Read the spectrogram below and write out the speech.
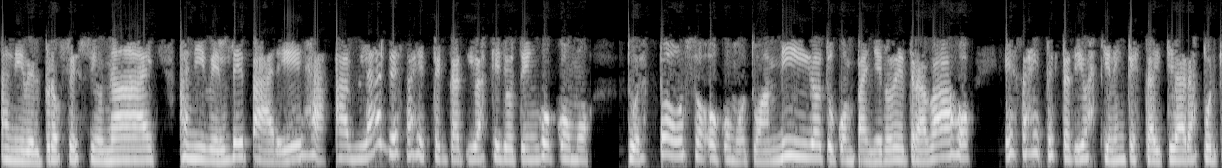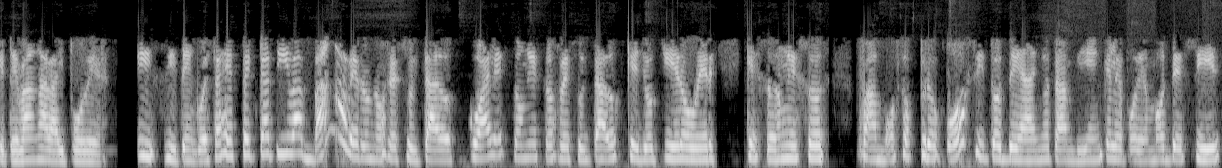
a nivel profesional, a nivel de pareja, hablar de esas expectativas que yo tengo como tu esposo o como tu amigo, tu compañero de trabajo. Esas expectativas tienen que estar claras porque te van a dar poder. Y si tengo esas expectativas, van a haber unos resultados. ¿Cuáles son esos resultados que yo quiero ver? Que son esos famosos propósitos de año también que le podemos decir.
